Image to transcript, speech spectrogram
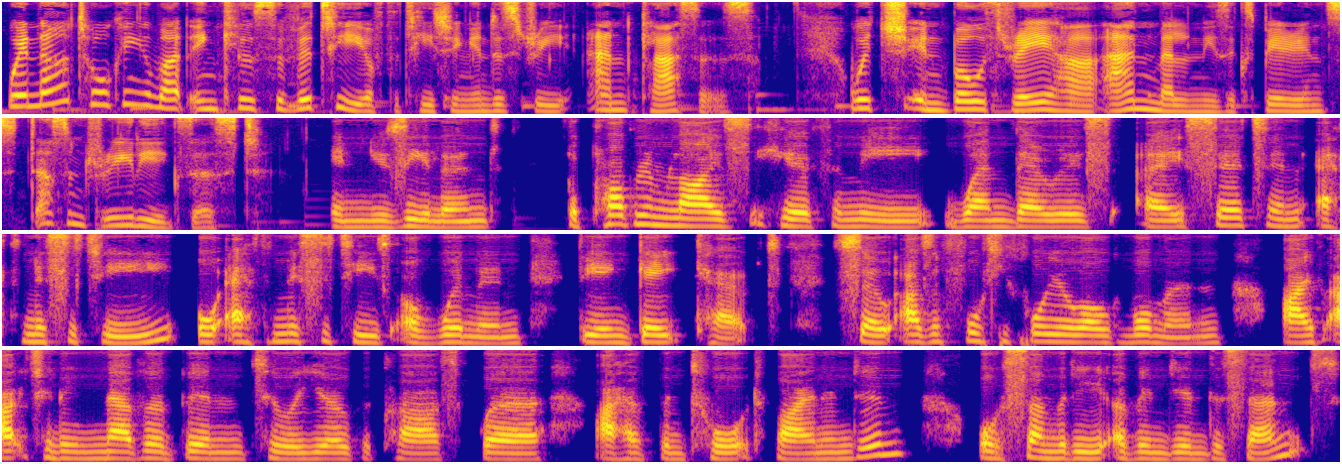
we're now talking about inclusivity of the teaching industry and classes, which in both Reha and Melanie's experience doesn't really exist. In New Zealand, the problem lies here for me when there is a certain ethnicity or ethnicities of women being gate-kept. So as a 44-year-old woman, I've actually never been to a yoga class where I have been taught by an Indian or somebody of Indian descent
